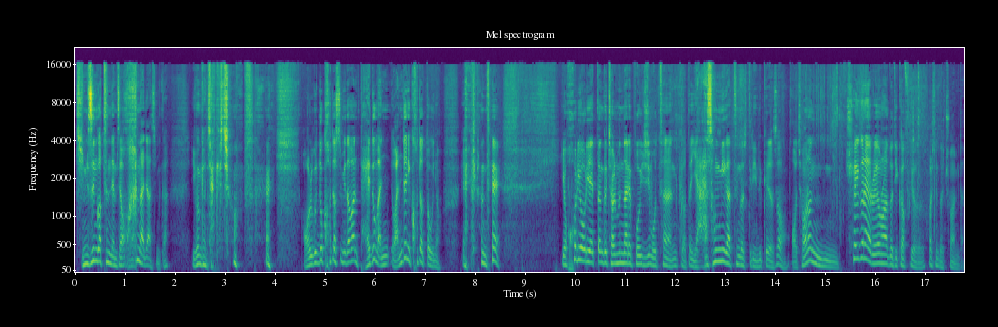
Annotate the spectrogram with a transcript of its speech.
짐승 같은 냄새가 확 나지 않습니까? 이건 괜찮겠죠. 얼굴도 커졌습니다만 배도 만, 완전히 커졌더군요. 예, 그런데 이 호리호리했던 그 젊은 날에 보여주지 못하는 그 어떤 야성미 같은 것들이 느껴져서 어, 저는 최근에 레오나르도 디카프리오를 훨씬 더 좋아합니다.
